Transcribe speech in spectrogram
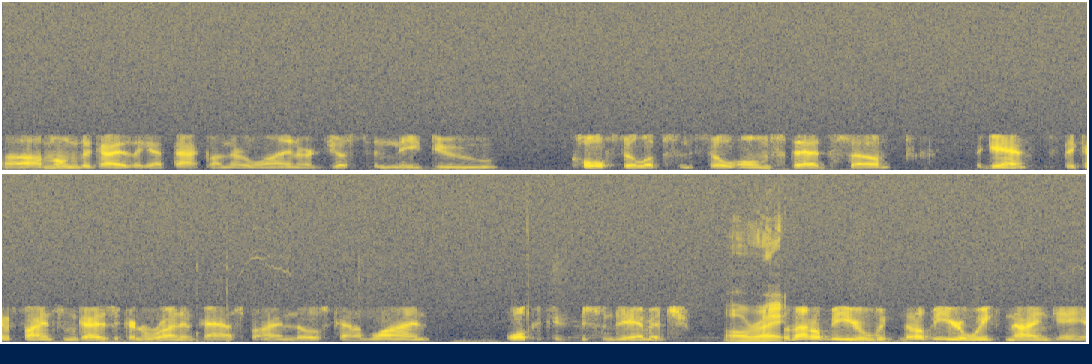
Uh, among the guys they have back on their line are Justin Nadeau, Cole Phillips, and Phil Olmstead. So again, if they can find some guys who can run and pass behind those kind of line, Wolcott could do some damage. All right. So that'll be your week, that'll be your week nine game.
